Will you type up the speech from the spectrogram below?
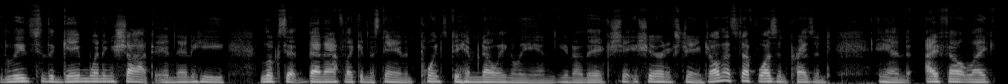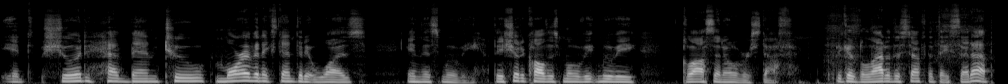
leads to the game winning shot, and then he looks at Ben Affleck in the stand and points to him knowingly, and you know they ex- share an exchange. All that stuff wasn't present, and I felt like it should have been to more of an extent that it was in this movie. They should have called this movie movie glossing over stuff because a lot of the stuff that they set up,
